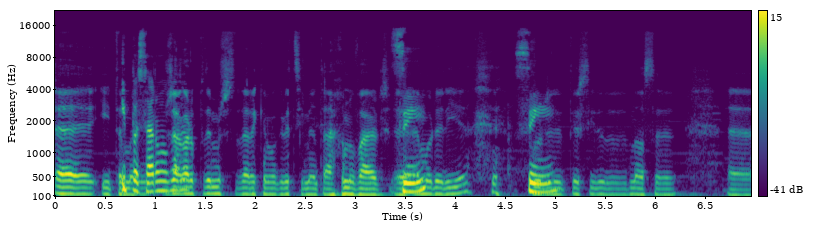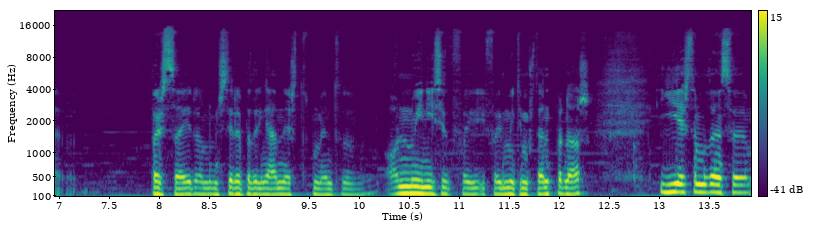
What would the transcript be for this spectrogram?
Uh, e também, passaram já agora- agora podemos dar aqui um agradecimento à Renovar uh, Sim. a Moraria Sim. por ter sido a nossa uh, parceira, nos ter apadrinhado neste momento, ou no início, que foi, foi muito importante para nós. E esta mudança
